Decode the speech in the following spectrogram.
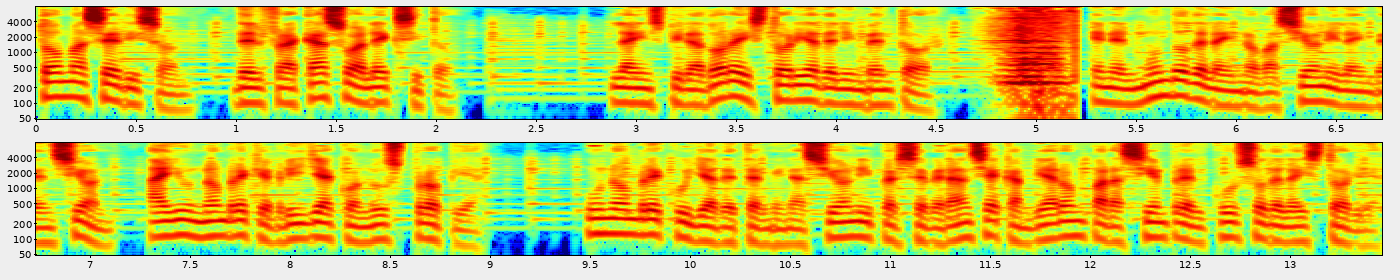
Thomas Edison, del fracaso al éxito. La inspiradora historia del inventor. En el mundo de la innovación y la invención, hay un hombre que brilla con luz propia. Un hombre cuya determinación y perseverancia cambiaron para siempre el curso de la historia.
